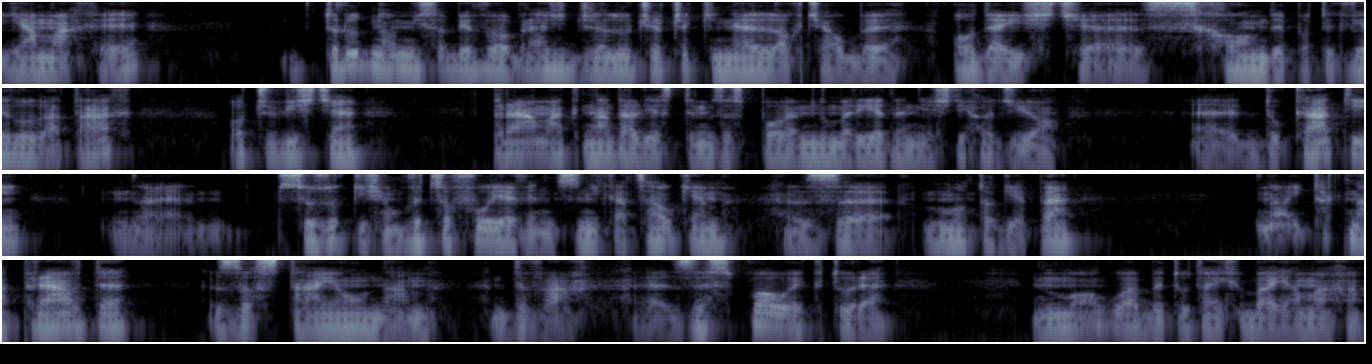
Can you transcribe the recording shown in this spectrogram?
Yamahy. Trudno mi sobie wyobrazić, że Lucio Cecchinello chciałby odejść e, z Hondy po tych wielu latach. Oczywiście Pramac nadal jest tym zespołem numer jeden, jeśli chodzi o e, Ducati. E, Suzuki się wycofuje, więc znika całkiem z MotoGP. No i tak naprawdę zostają nam dwa e, zespoły, które mogłaby tutaj chyba Yamaha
